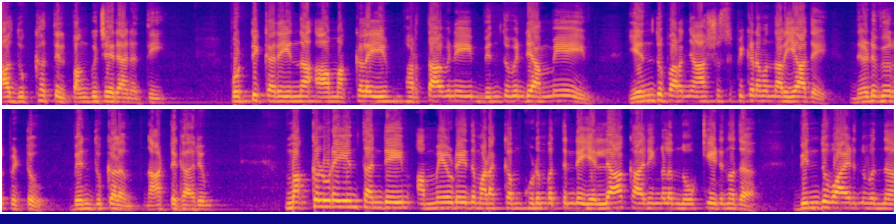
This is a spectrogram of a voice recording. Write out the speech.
ആ ദുഃഖത്തിൽ പങ്കുചേരാനെത്തി. പൊട്ടിക്കരയുന്ന ആ മക്കളെയും ഭർത്താവിനെയും ബിന്ദുവിന്റെ അമ്മയെയും എന്തു പറഞ്ഞ് ആശ്വസിപ്പിക്കണമെന്നറിയാതെ നെടുവീർപ്പിട്ടു ബന്ധുക്കളും നാട്ടുകാരും. മക്കളുടെയും തന്റെയും അമ്മയുടേതും അടക്കം കുടുംബത്തിന്റെ എല്ലാ കാര്യങ്ങളും നോക്കിയിരുന്നത് ബിന്ദുവായിരുന്നുവെന്ന്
